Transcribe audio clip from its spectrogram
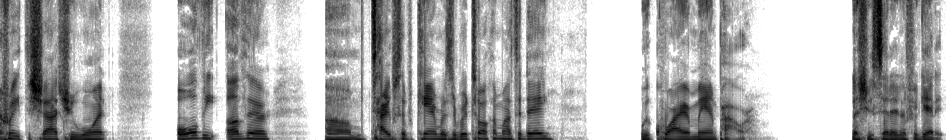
create the shots you want. All the other um, types of cameras that we're talking about today require manpower. Unless you set it and forget it.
